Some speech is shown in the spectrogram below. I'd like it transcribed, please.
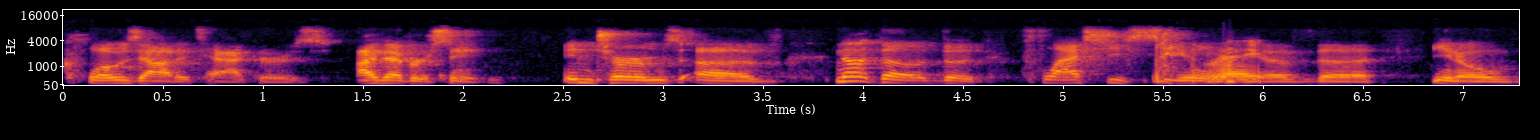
closeout attackers I've ever seen in terms of not the the flashy ceiling right. of the you know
